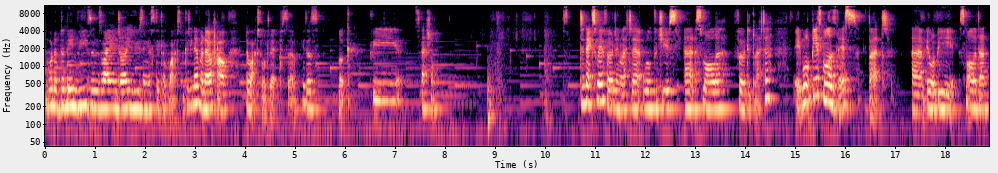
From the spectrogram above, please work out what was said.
one of the main reasons why I enjoy using a stick of wax because you never know how the wax will drip. So it does look pretty special. The next way of folding letter will produce uh, a smaller folded letter. It won't be as small as this, but um, it will be smaller than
